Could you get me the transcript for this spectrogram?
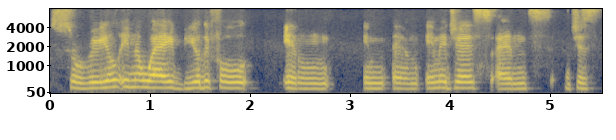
surreal in a way, beautiful in in um, images and just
